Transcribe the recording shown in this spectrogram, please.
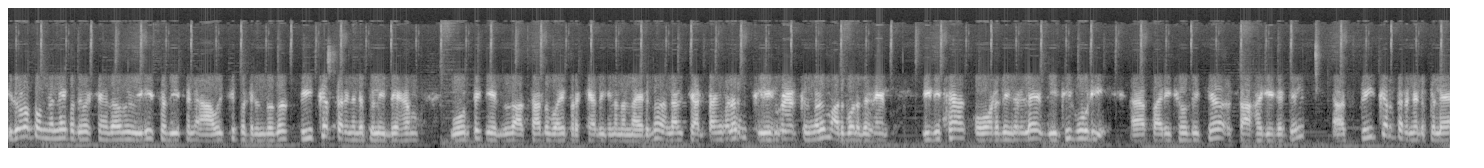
ഇതോടൊപ്പം തന്നെ പ്രതിപക്ഷ നേതാവ് വി ഡി സതീശൻ ആവശ്യപ്പെട്ടിരുന്നത് സ്പീക്കർ തെരഞ്ഞെടുപ്പിൽ ഇദ്ദേഹം വോട്ട് ചെയ്തത് അസാധുവായി പ്രഖ്യാപിക്കണമെന്നായിരുന്നു എന്നാൽ ചട്ടങ്ങളും കീഴ്വഴക്കങ്ങളും അതുപോലെ തന്നെ വിവിധ കോടതികളിലെ വിധി കൂടി പരിശോധിച്ച സാഹചര്യത്തിൽ സ്പീക്കർ തെരഞ്ഞെടുപ്പിലെ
